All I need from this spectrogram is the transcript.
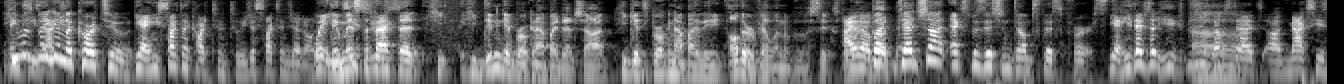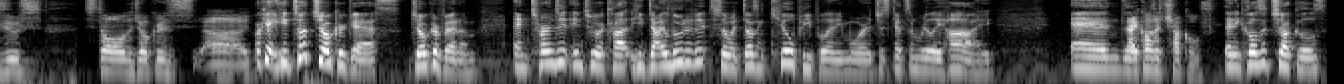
He was he's big in the cartoon. yeah, and he sucked in the cartoon too. He just sucks in general. Wait, you missed he's the fact that he he didn't get broken out by Deadshot. He gets broken out by the other villain of the story. I know, But Deadshot exposition dumps this first. yeah, he does. He explicitly Oh. dumps that uh, Maxi Zeus stole the Joker's. Uh, Okay, he took Joker gas, Joker venom, and turned it into a. Co- he diluted it so it doesn't kill people anymore. It just gets them really high, and I calls it Chuckles. and he calls it Chuckles,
